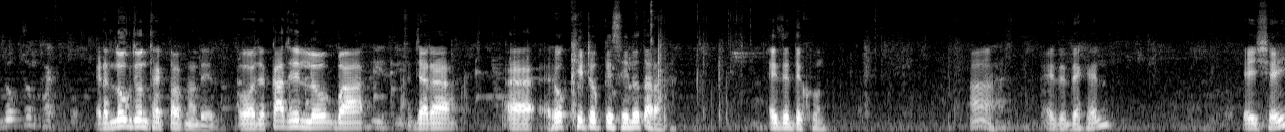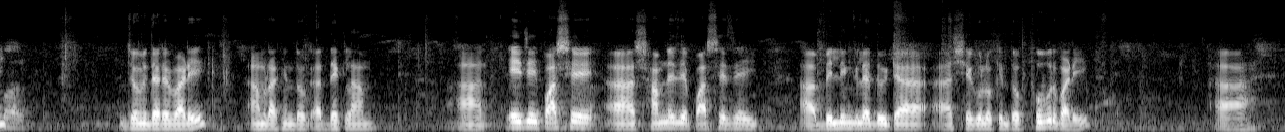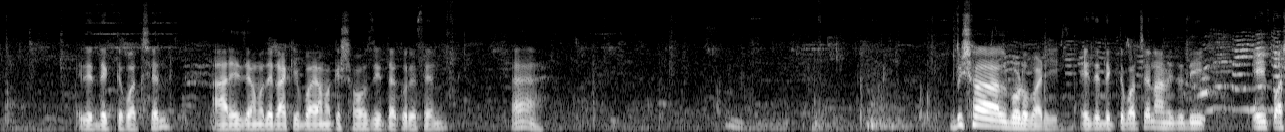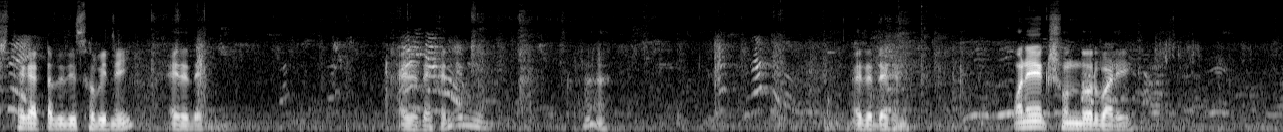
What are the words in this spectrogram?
লোকজন থাকতো। এটা লোকজন থাকতো আপনাদের? ও যে কাজের লোক বা। যারা রক্ষী টক্ষী ছিল তারা? এই যে দেখুন। হ্যাঁ এই যে দেখেন। এই সেই জমিদারের বাড়ি আমরা কিন্তু দেখলাম। আর এই যে পাশে সামনে যে পাশে যেই বিল্ডিংগুলো দুইটা সেগুলো কিন্তু ফুবুর বাড়ি। যে দেখতে পাচ্ছেন। আর এই যে আমাদের রাকিব ভাই আমাকে সহযোগিতা করেছেন। হ্যাঁ। বিশাল বড় বাড়ি। এই যে দেখতে পাচ্ছেন আমি যদি এই পাশ থেকে একটা যদি ছবি নেই এই যে দেখুন এই যে দেখেন। হ্যাঁ। এই যে দেখেন। অনেক সুন্দর বাড়ি।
